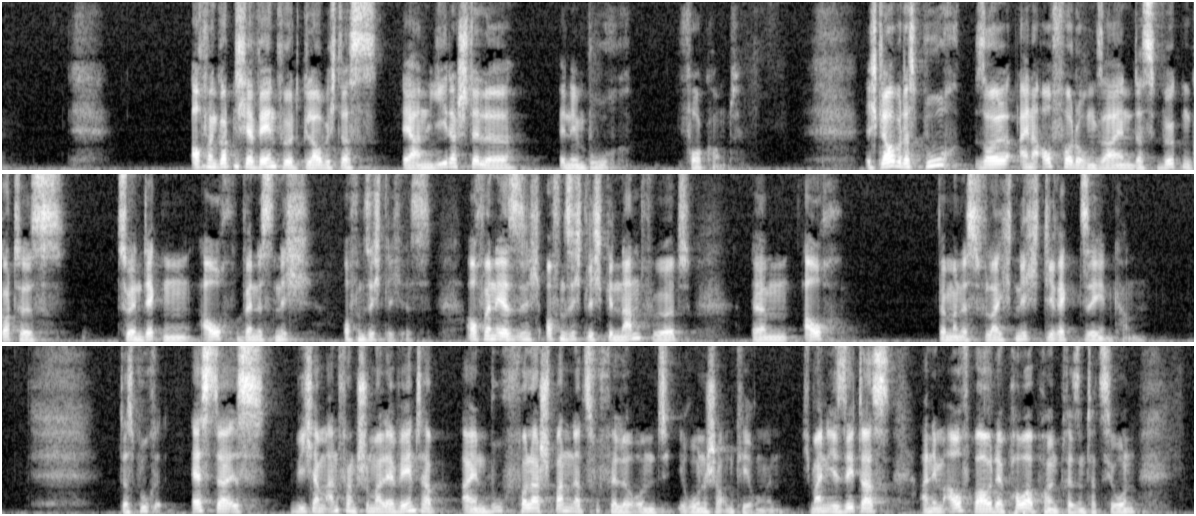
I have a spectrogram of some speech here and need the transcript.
Auch wenn Gott nicht erwähnt wird, glaube ich, dass er an jeder Stelle in dem Buch vorkommt. Ich glaube, das Buch soll eine Aufforderung sein, das Wirken Gottes zu entdecken, auch wenn es nicht offensichtlich ist. Auch wenn er nicht offensichtlich genannt wird, ähm, auch wenn man es vielleicht nicht direkt sehen kann. Das Buch Esther ist, wie ich am Anfang schon mal erwähnt habe, ein Buch voller spannender Zufälle und ironischer Umkehrungen. Ich meine, ihr seht das an dem Aufbau der PowerPoint-Präsentation.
